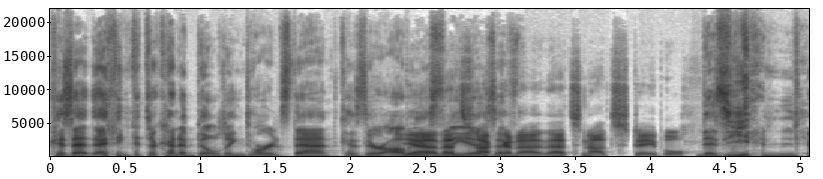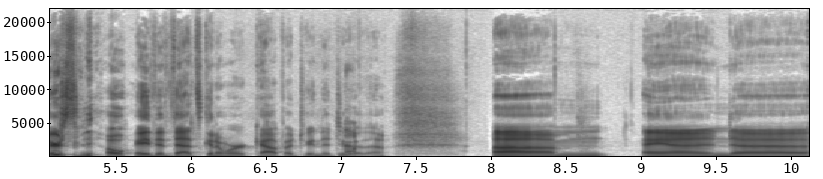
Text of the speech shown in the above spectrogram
cuz I think that they're kind of building towards that because there obviously yeah, that's is not a, gonna. That's not stable. there's yeah, there's no way that that's going to work out between the two No. of them. Um and uh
